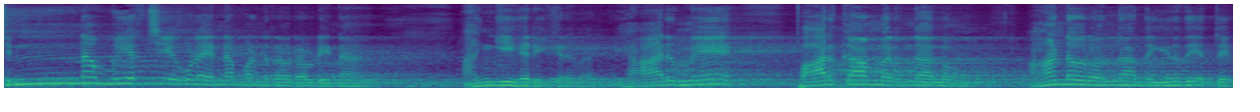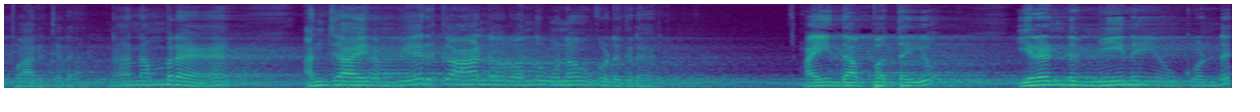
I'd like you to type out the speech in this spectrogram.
சின்ன முயற்சியை கூட என்ன பண்ணுறவர் அப்படின்னா அங்கீகரிக்கிறவர். யாருமே பார்க்காம இருந்தாலும் ஆண்டவர் வந்து அந்த இருதயத்தை பார்க்கிறார். நான் நம்புறேன் அஞ்சாயிரம் பேருக்கு ஆண்டவர் வந்து உணவு கொடுக்கிறார். ஐந்து அப்பத்தையும் இரண்டு மீனையும் கொண்டு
